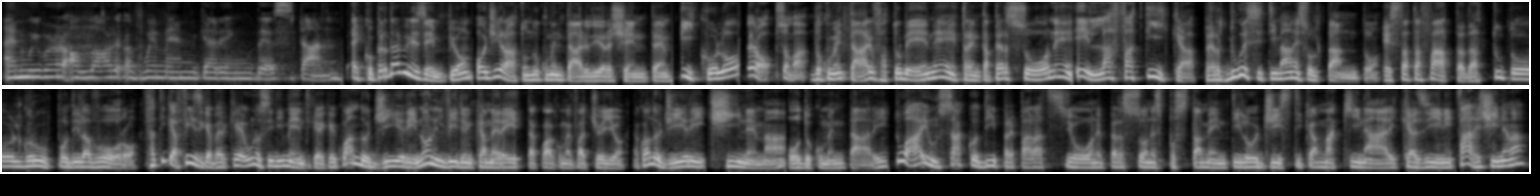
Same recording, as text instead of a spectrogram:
and we were a lot of women getting this done. Ecco, per darvi un esempio, ho girato un documentario di recente, piccolo, però insomma, documentario fatto bene, 30 persone e la fatica per due settimane soltanto è stata fatta da tutto il gruppo di lavoro. Fatica fisica perché uno si dimentica che quando giri non il video in cameretta qua come faccio io, ma quando giri cinema o documentari, tu hai un sacco di preparazione, persone, spostamenti, logistica, macchinari, casini. Fare cinema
